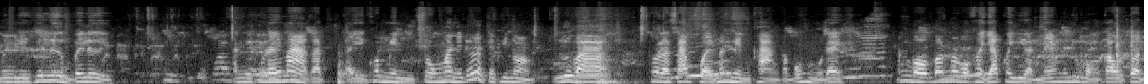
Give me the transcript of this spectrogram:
มือนี้คือลืมไปเลย อันนี้ผู้ใดมากกับไอ้คอมเมนต์ส่งมานี่เด้อจ้ะพี่น้อง หรือว่าโทรศัพท์ข่อยมันเหม็นข้างกับบ่หูได้ มันบ่มันบ่ขยับขยื่นแหมมันอยู่หม่องเก่าต้น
